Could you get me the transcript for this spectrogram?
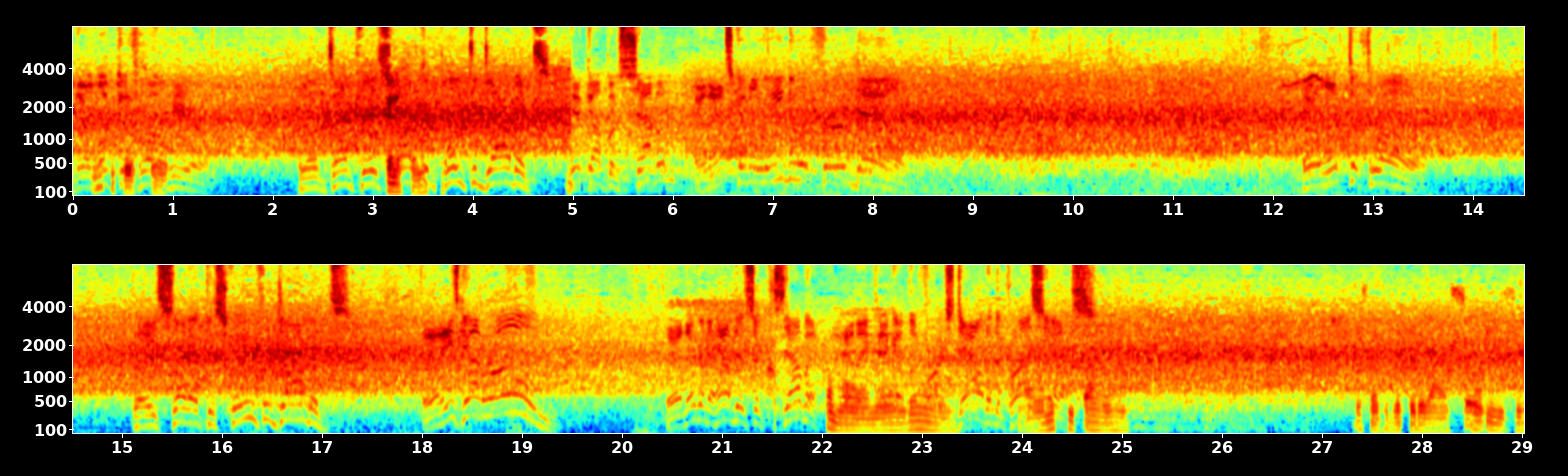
They'll Look at to this throw here. He'll dump this Finish him. complete to Dobbins. Pickup of seven, and that's going to lead to a third down. He'll look to throw. They set up the screen for Dobbins. And he's got Rome. And they're going to have this seven. Come and on, they pick man, up the first down in the Alright, let keep process. on. This nigga get through the line so easy.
